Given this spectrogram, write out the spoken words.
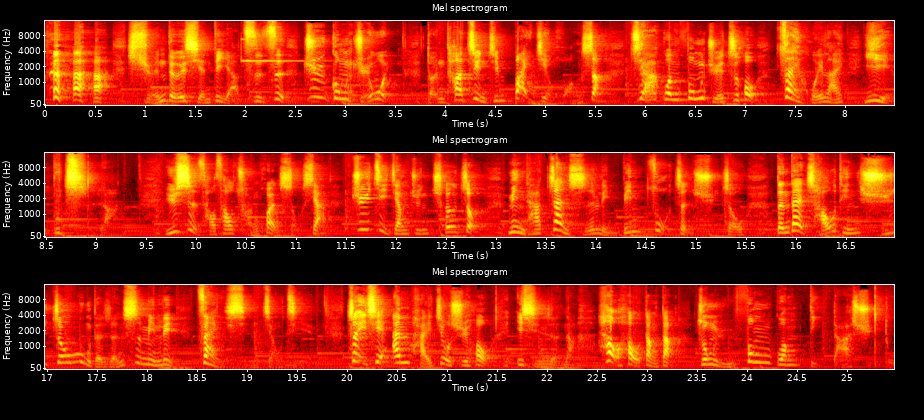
哈 哈哈！玄德贤弟啊，此次居功爵位，等他进京拜见皇上，加官封爵之后再回来也不迟啊。于是曹操传唤手下车骑将军车胄，命他暂时领兵坐镇徐州，等待朝廷徐州牧的人事命令再行交接。这一切安排就绪后，一行人呐、浩浩荡荡，终于风光抵达许都。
